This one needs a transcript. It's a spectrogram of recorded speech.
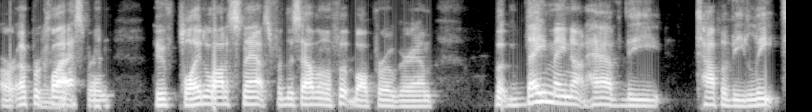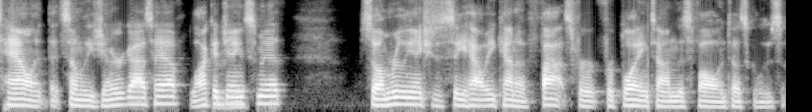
or upperclassmen mm-hmm. who've played a lot of snaps for this Alabama football program, but they may not have the type of elite talent that some of these younger guys have, like a mm-hmm. James Smith. So I'm really anxious to see how he kind of fights for for playing time this fall in Tuscaloosa.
